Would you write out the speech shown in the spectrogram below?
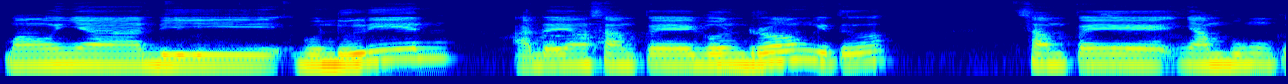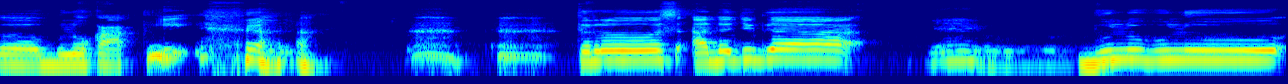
maunya digundulin ada yang sampai gondrong gitu sampai nyambung ke bulu kaki terus ada juga bulu-bulu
